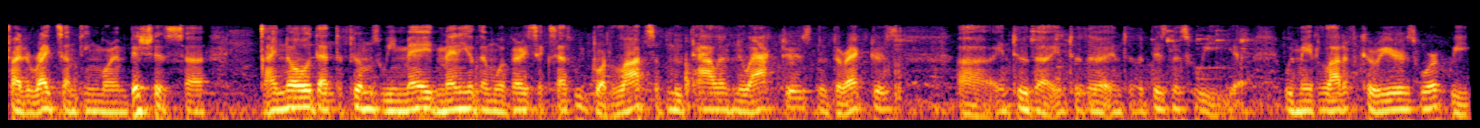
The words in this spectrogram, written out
try to write something more ambitious. I know that the films we made, many of them were very successful. We brought lots of new talent, new actors, new directors uh, into the into the into the business. We uh, we made a lot of careers work. We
